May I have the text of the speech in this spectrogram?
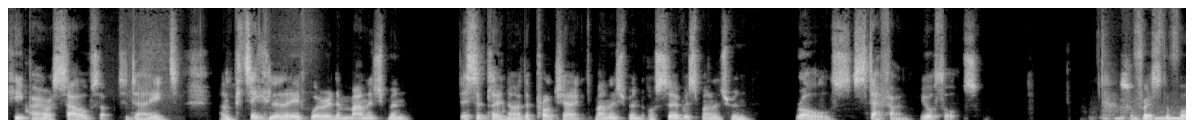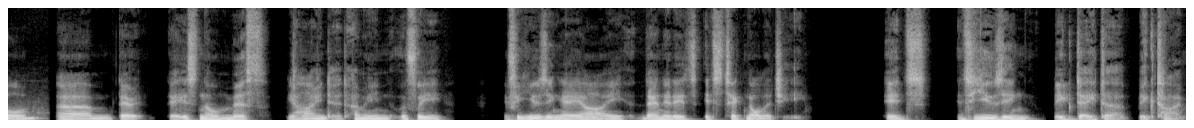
keep ourselves up to date, and particularly if we're in a management discipline, either project management or service management roles? Stephan, your thoughts? So first of all, um, there there is no myth behind it. I mean, if we if you're using AI, then it is it's technology. It's it's using big data big time.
